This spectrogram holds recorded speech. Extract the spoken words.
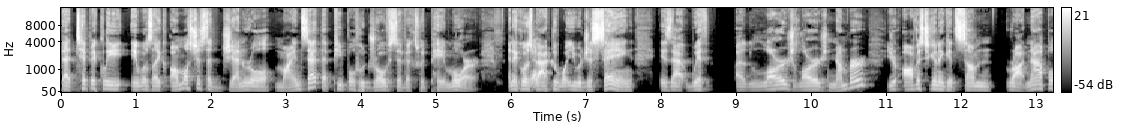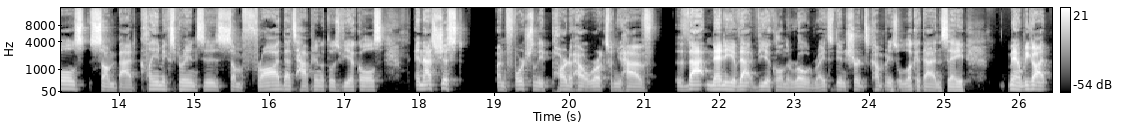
that typically it was like almost just a general mindset that people who drove Civics would pay more. And it goes yeah. back to what you were just saying is that with a large, large number, you're obviously going to get some rotten apples, some bad claim experiences, some fraud that's happening with those vehicles. And that's just unfortunately part of how it works when you have that many of that vehicle on the road, right? So the insurance companies will look at that and say, man, we got,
